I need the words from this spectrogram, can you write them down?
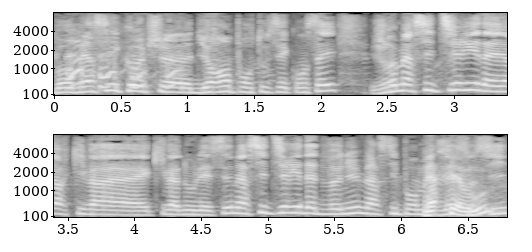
Bon, merci coach euh, Durand pour tous ces conseils. Je remercie Thierry d'ailleurs qui va qui va nous laisser. Merci Thierry d'être venu, merci pour vous. aussi.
